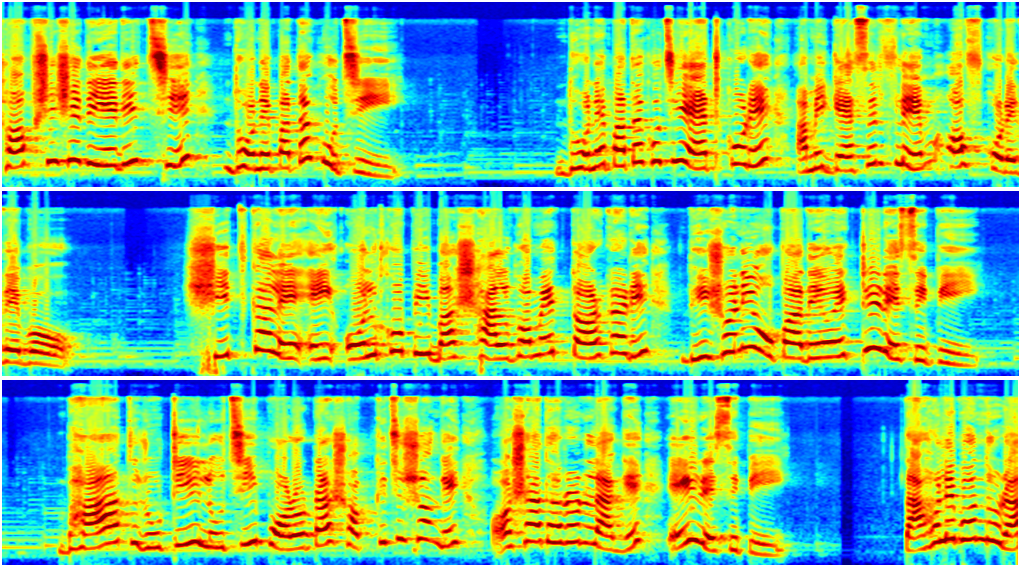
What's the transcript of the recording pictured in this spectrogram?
সব শেষে দিয়ে দিচ্ছি ধনেপাতা কুচি। ধনে পাতা কুচি অ্যাড করে আমি গ্যাসের ফ্লেম অফ করে দেব। শীতকালে এই ওলকপি বা শালগমের তরকারি ভীষণই উপাদেয় একটি রেসিপি ভাত, রুটি, লুচি, পরোটা সব কিছুর সঙ্গে অসাধারণ লাগে এই রেসিপি তাহলে বন্ধুরা,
